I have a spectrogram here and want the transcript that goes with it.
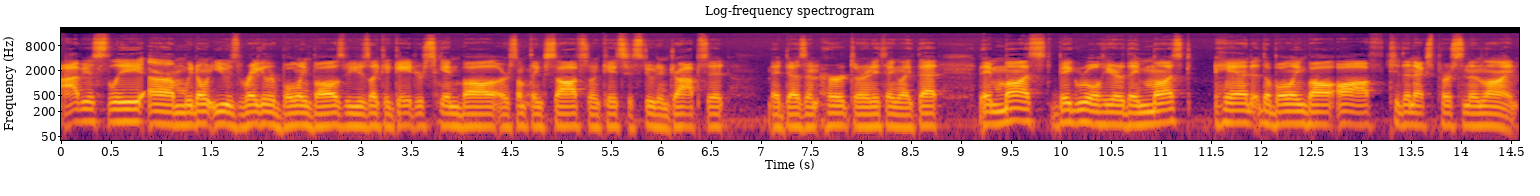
Obviously, um, we don't use regular bowling balls. We use like a gator skin ball or something soft, so in case a student drops it, it doesn't hurt or anything like that. They must, big rule here, they must hand the bowling ball off to the next person in line.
